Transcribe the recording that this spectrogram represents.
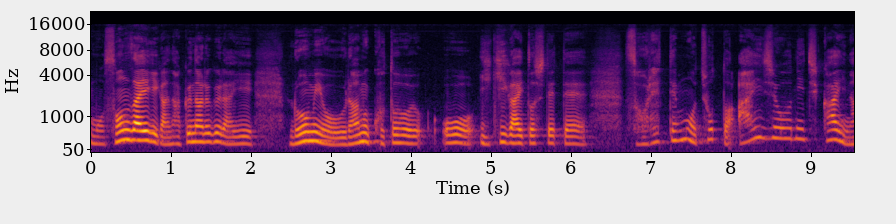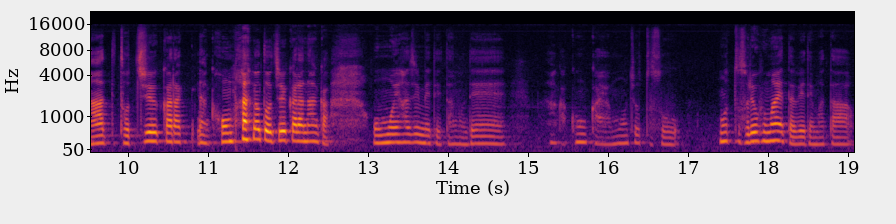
もう存在意義がなくなるぐらいロミオを恨むことを生きがいとしててそれってもうちょっと愛情に近いなって途中からなんか本番の途中からなんか思い始めてたのでなんか今回はもうちょっとそうもっとそれを踏まえた上でまた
